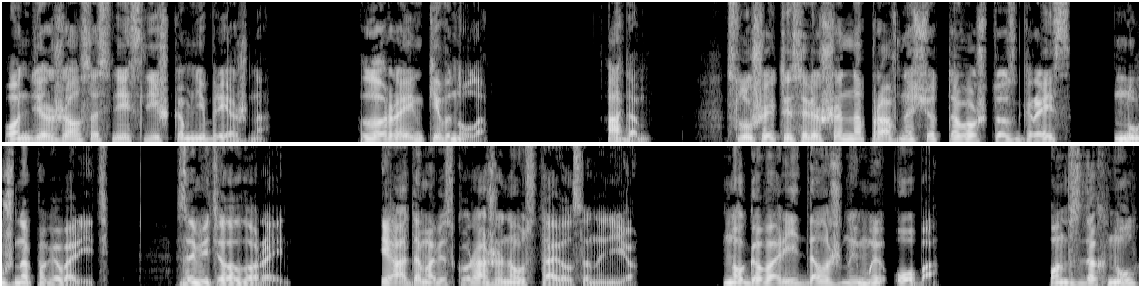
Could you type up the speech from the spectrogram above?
Он держался с ней слишком небрежно. Лоррейн кивнула. «Адам, «Слушай, ты совершенно прав насчет того, что с Грейс нужно поговорить», — заметила Лоррейн. И Адам обескураженно уставился на нее. «Но говорить должны мы оба». Он вздохнул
